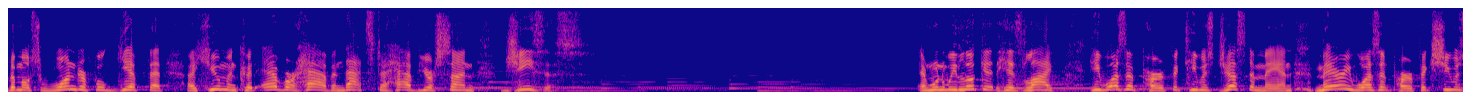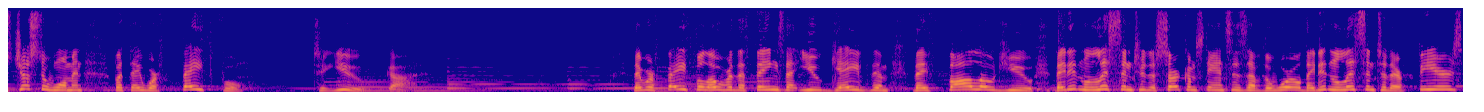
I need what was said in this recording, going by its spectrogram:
the most wonderful gift that a human could ever have, and that's to have your son, Jesus. And when we look at his life, he wasn't perfect. He was just a man. Mary wasn't perfect. She was just a woman, but they were faithful to you, God. They were faithful over the things that you gave them. They followed you. They didn't listen to the circumstances of the world. They didn't listen to their fears.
